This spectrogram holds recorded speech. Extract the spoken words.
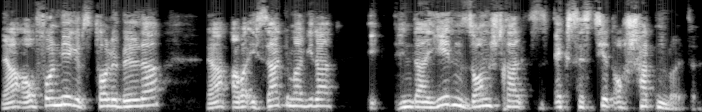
Ja, auch von mir gibt's tolle Bilder. Ja, aber ich sage immer wieder, hinter jedem Sonnenstrahl existiert auch Schatten, Leute.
